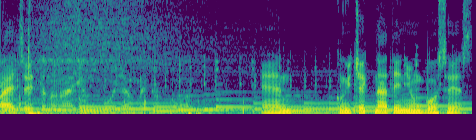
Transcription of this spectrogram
Alright, so ito na nga yung Boya microphone and kung i-check natin yung boses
